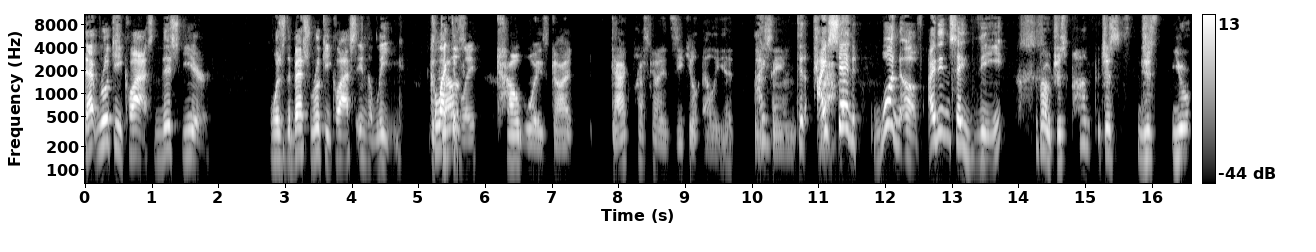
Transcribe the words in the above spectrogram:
That rookie class this year was the best rookie class in the league The collectively. Cowboys got Dak Prescott and Ezekiel Elliott in the I- same. Did I said one of? I didn't say the. bro? Just pump. Just, just you.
